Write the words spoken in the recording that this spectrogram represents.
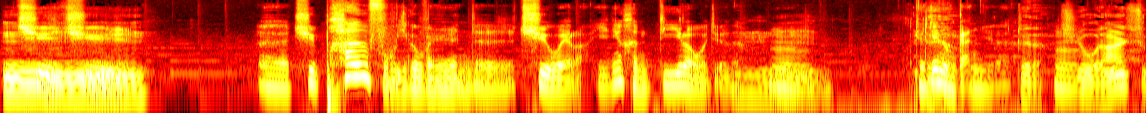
嗯去去呃去攀附一个文人的趣味了，已经很低了，我觉得，嗯。嗯，有对啊这种感觉。对的，嗯。其实我当时去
